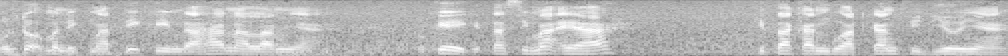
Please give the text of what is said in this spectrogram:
untuk menikmati keindahan alamnya. Oke, kita simak ya. Kita akan buatkan videonya.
